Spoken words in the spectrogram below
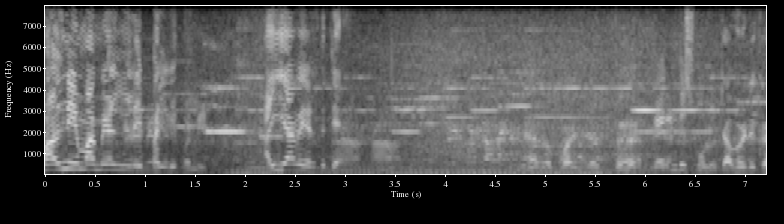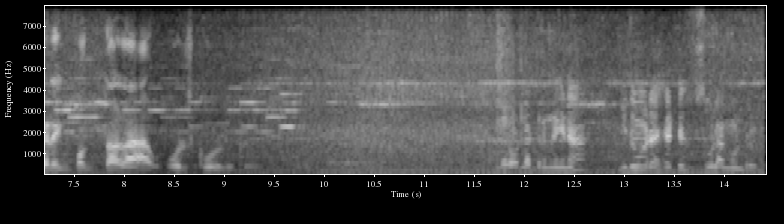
பழனியம்மா மேல்நிலை பள்ளி. பள்ளி. ஐயாவை எடுத்துட்டேன். போய் இங்க ரெண்டு ஸ்கூலு ஜவுளி கடைக்கு பக்கத்தால் ஒரு ஸ்கூல் இருக்குது இந்த ரோட்டில் திரும்பினீங்கன்னா இதோட ஹெட்டு ஸ்கூல் அங்கே ஒன்று இருக்கு.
